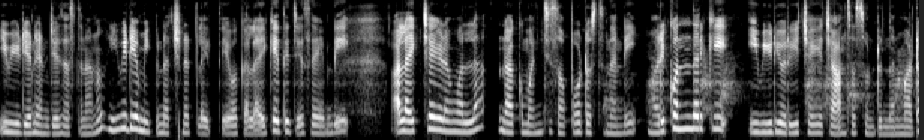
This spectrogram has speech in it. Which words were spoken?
ఈ వీడియోని ఎండ్ చేసేస్తున్నాను. ఈ వీడియో మీకు నచ్చినట్లయితే ఒక లైక్ అయితే చేసేయండి. ఆ లైక్ చేయడం వల్ల నాకు మంచి సపోర్ట్ వస్తుందండి. మరికొందరికి ఈ వీడియో రీచ్ అయ్యే ఛాన్సెస్ ఉంటుందన్నమాట.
